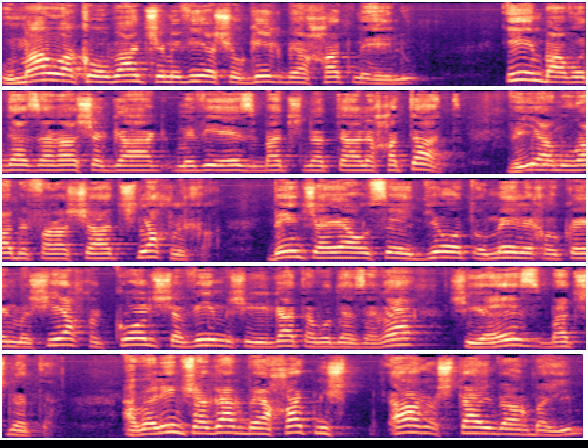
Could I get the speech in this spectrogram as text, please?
ומהו הקורבן שמביא השוגג באחת מאלו? אם בעבודה זרה שגג, מביא עז בת שנתה לחטאת, והיא אמורה בפרשת שלח לך. בין שהיה עושה אדיוט או מלך או כהן משיח, הכל שווים בשגיגת עבודה זרה, שיעז בת שנתה. אבל אם שגג באחת משאר שתיים וארבעים,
